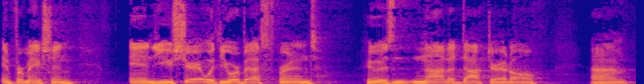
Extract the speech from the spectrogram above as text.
information and you share it with your best friend, who is not a doctor at all. Um,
